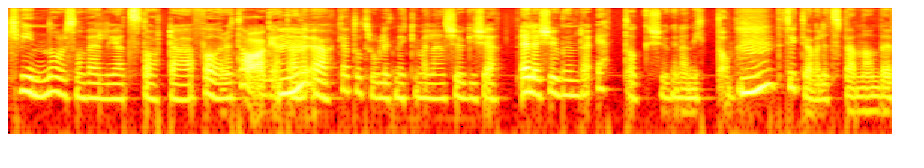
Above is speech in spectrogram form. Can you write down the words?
kvinnor som väljer att starta företag. Att mm. det hade ökat otroligt mycket mellan 2021, eller 2001 och 2019. Mm. Det tyckte jag var lite spännande.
